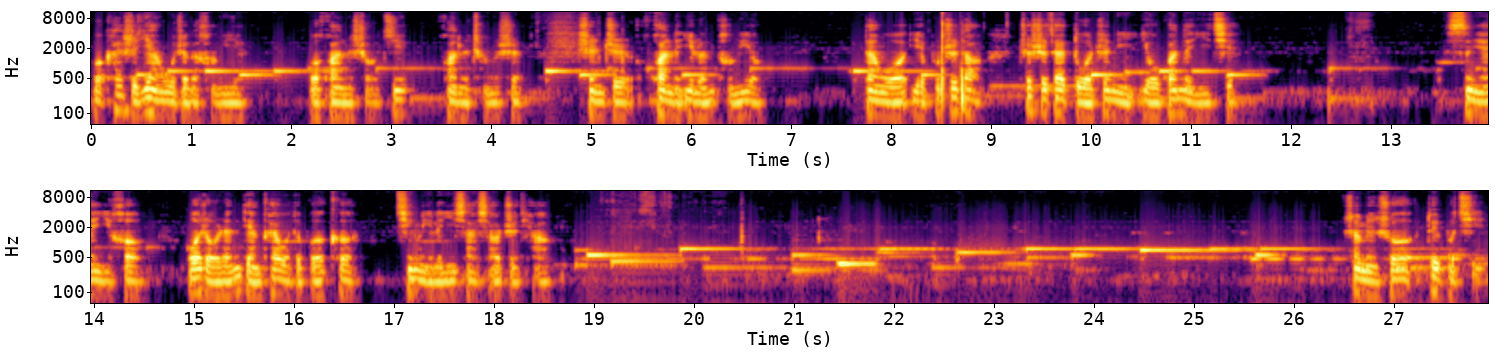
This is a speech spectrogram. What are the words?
我开始厌恶这个行业，我换了手机，换了城市，甚至换了一轮朋友。但我也不知道，这是在躲着你有关的一切。四年以后，我偶然点开我的博客，清理了一下小纸条，上面说：“对不起，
